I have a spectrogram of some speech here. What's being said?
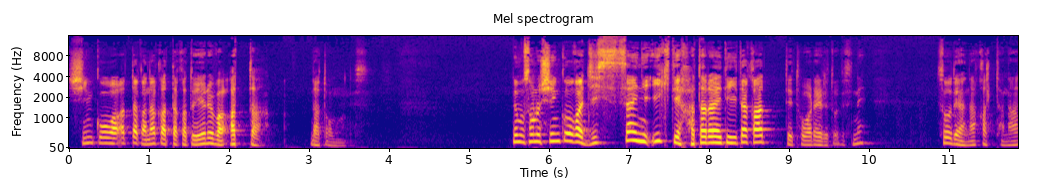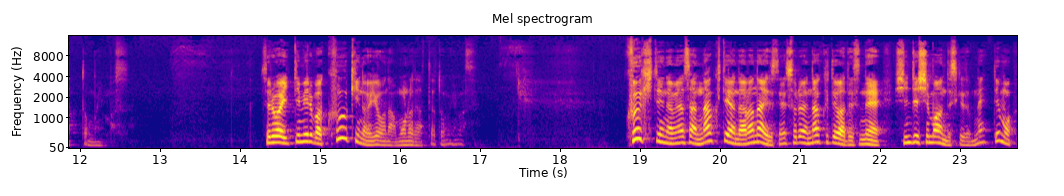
信仰はあったかなかったかと言えればあっただと思うんです。でもその信仰が実際に生きて働いていたかって問われるとですね、そうではなかったなと思います。それは言ってみれば空気のようなものだったと思います。空気というのは皆さんなくてはならないですね。それはなくてはですね、死んでしまうんですけどもね。でも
